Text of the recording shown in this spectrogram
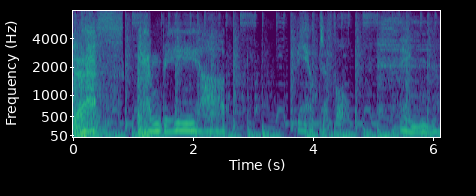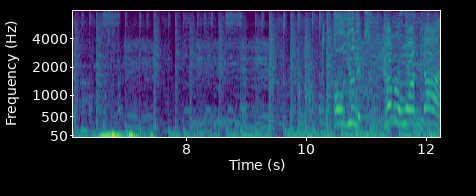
Death can be a beautiful thing. All units, cover one guy.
